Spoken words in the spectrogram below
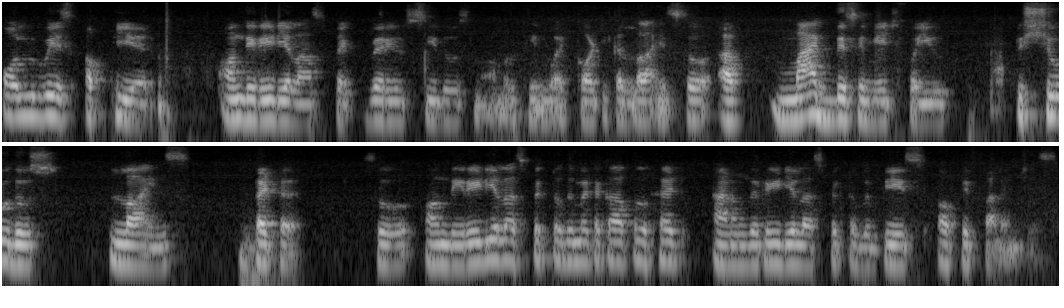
always appear on the radial aspect where you'll see those normal thin white cortical lines. So I've marked this image for you to show those lines better. So on the radial aspect of the metacarpal head and on the radial aspect of the base of the phalanges.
